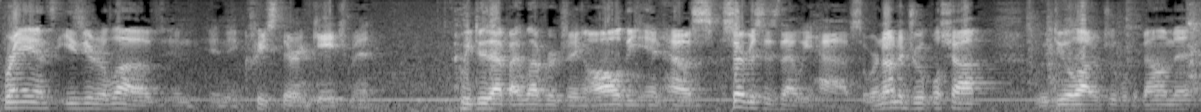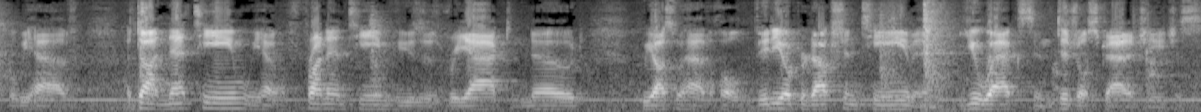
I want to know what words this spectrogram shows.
brands easier to love and, and increase their engagement. We do that by leveraging all the in house services that we have. So, we're not a Drupal shop. We do a lot of Drupal development, but we have a .NET team, we have a front end team who uses React and Node. We also have a whole video production team and UX and digital strategy, just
